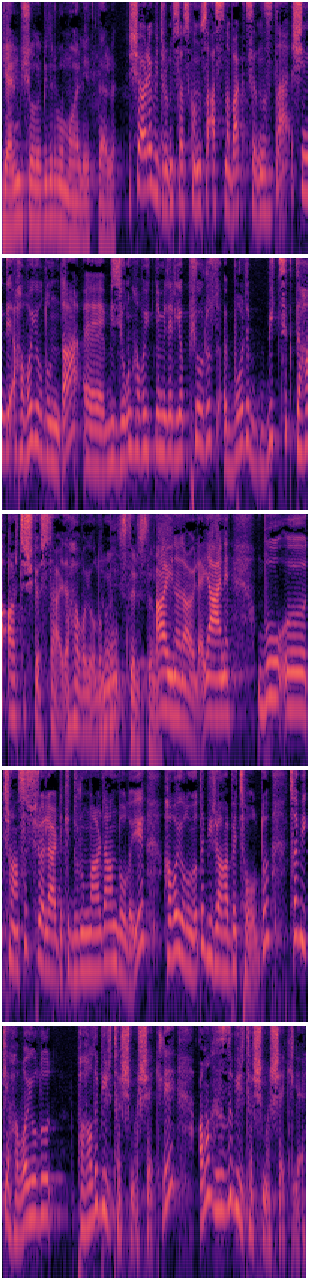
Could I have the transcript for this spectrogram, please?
gelmiş olabilir bu maliyetlerle. Şöyle bir durum söz konusu aslında baktığınızda şimdi hava yolunda e, biz yoğun hava yüklemeleri yapıyoruz. E, bu arada bir tık daha artış gösterdi hava yolu. Değil mi? Bu, İster istemez. Aynen öyle. Yani bu e, transit sürelerdeki durumlardan dolayı hava yoluna da bir rağbet oldu. Tabii ki hava yolu pahalı bir taşıma şekli ama hızlı bir taşıma şekli.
